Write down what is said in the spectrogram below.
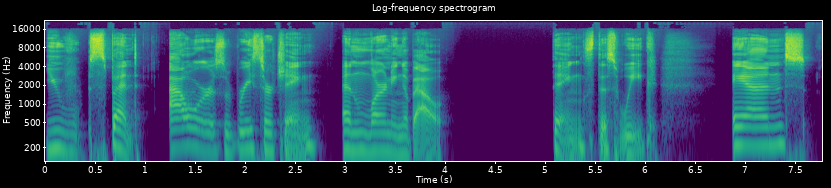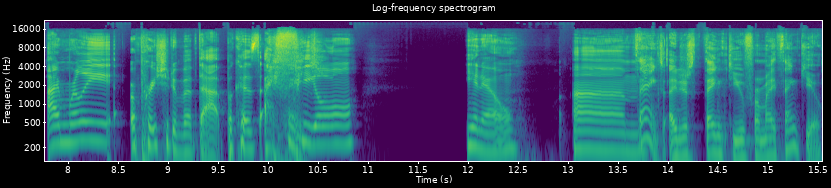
you spent hours researching and learning about things this week. And I'm really appreciative of that because I Thanks. feel, you know, um, Thanks. I just thanked you for my thank you.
